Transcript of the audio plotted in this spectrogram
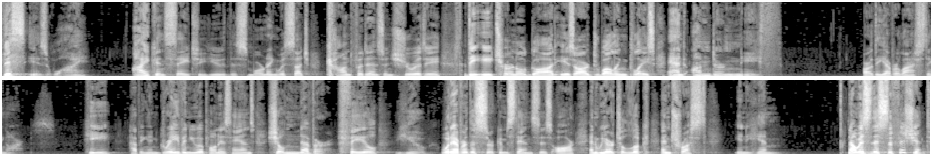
This is why I can say to you this morning with such confidence and surety the eternal God is our dwelling place, and underneath are the everlasting arms. He, having engraven you upon his hands, shall never fail you, whatever the circumstances are, and we are to look and trust in him. Now, is this sufficient?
